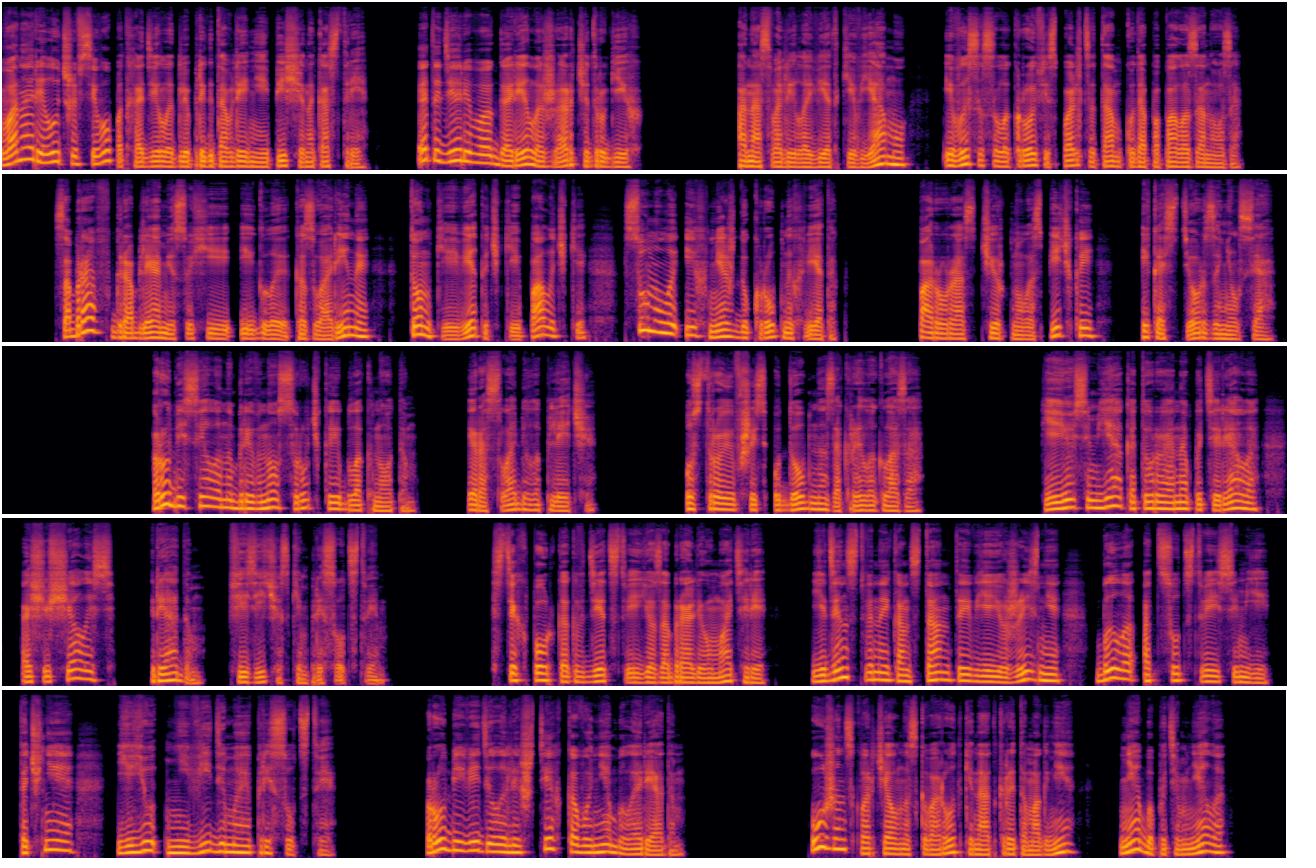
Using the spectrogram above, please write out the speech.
Ванари лучше всего подходило для приготовления пищи на костре. Это дерево горело жарче других. Она свалила ветки в яму и высосала кровь из пальца там, куда попала заноза. Собрав граблями сухие иглы казуарины, тонкие веточки и палочки, сунула их между крупных веток. Пару раз чиркнула спичкой, и костер занялся. Руби села на бревно с ручкой и блокнотом и расслабила плечи. Устроившись удобно, закрыла глаза. Ее семья, которую она потеряла, ощущалась рядом физическим присутствием. С тех пор, как в детстве ее забрали у матери, единственной константой в ее жизни было отсутствие семьи, точнее, ее невидимое присутствие. Руби видела лишь тех, кого не было рядом. Ужин скворчал на сковородке на открытом огне, небо потемнело,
